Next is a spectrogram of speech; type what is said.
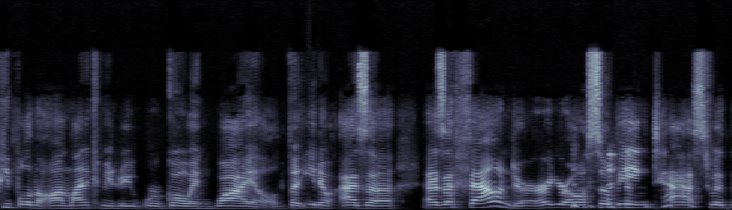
people in the online community were going wild but you know as a as a founder you're also being tasked with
